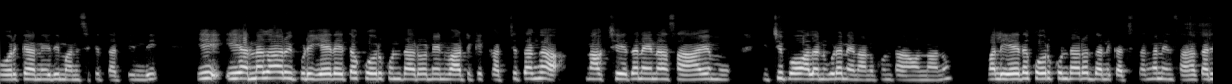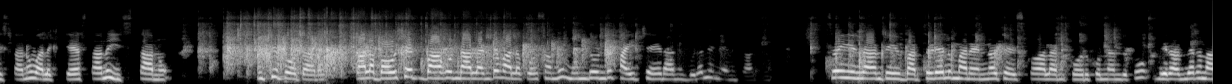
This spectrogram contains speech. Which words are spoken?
కోరిక అనేది మనసుకి తట్టింది. ఈ ఈ అన్నగారు ఇప్పుడు ఏదైతే కోరుకుంటారో నేను వాటికి ఖచ్చితంగా నాకు చేతనైన సహాయము ఇచ్చిపోవాలని కూడా నేను అనుకుంటా ఉన్నాను. వాళ్ళు ఏదో కోరుకుంటారో దాన్ని ఖచ్చితంగా నేను సహకరిస్తాను వాళ్ళకి చేస్తాను ఇస్తాను ఇచ్చిపోతాను. వాళ్ళ భవిష్యత్ బాగుండాలంటే వాళ్ళ కోసము ముందుండి ఫైట్ చేయడానికి కూడా నేను వెనుకాడను. సో ఇలాంటి బర్త్డేలు మరి ఎన్నో చేసుకోవాలని కోరుకున్నందుకు మీరందరూ నా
